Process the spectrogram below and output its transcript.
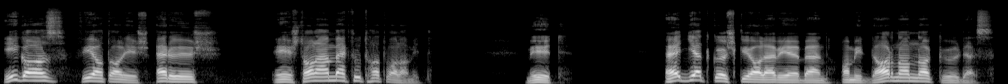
Igaz, fiatal és erős, és talán megtudhat valamit. Mit? Egyet kös ki a levélben, amit Darnannak küldesz,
